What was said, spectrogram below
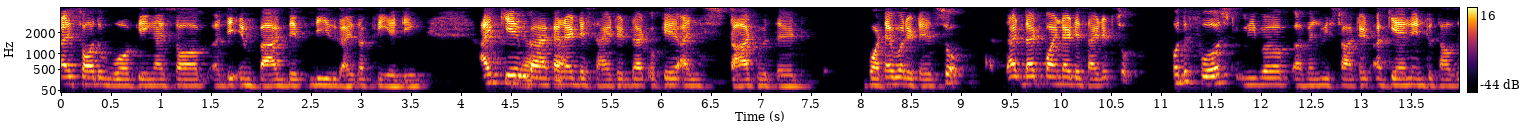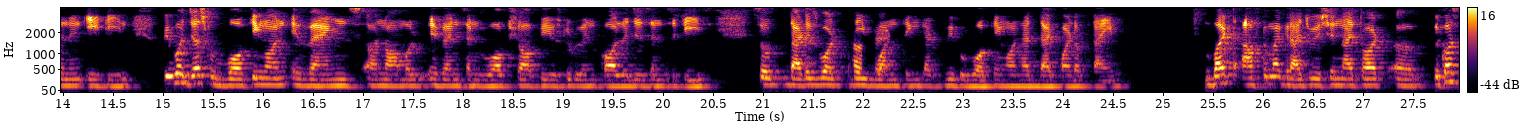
I saw the working, I saw uh, the impact they, these guys are creating. I came Yeah. back and I decided that okay, I'll start with it, whatever it is. So at that point, I decided. So for the first, we were uh, when we started again in 2018, we were just working on events, uh, normal events and workshop we used to do in colleges and cities. So that is what the one thing that we were working on at that point of time but after my graduation i thought uh, because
